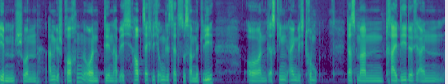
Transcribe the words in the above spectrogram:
eben schon angesprochen und den habe ich hauptsächlich umgesetzt zusammen mit Lee. Und es ging eigentlich darum, dass man 3D durch ein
